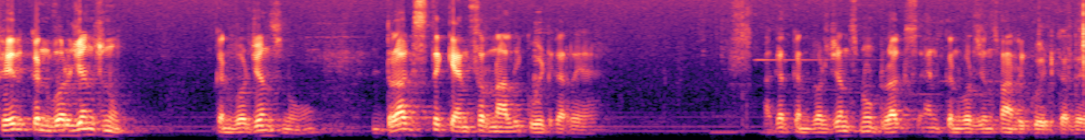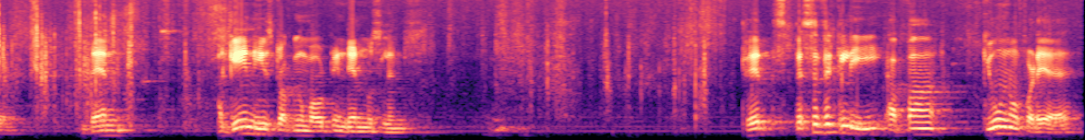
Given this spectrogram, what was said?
ਫਿਰ ਕਨਵਰਜੈਂਸ ਨੂੰ ਕਨਵਰਜੈਂਸ ਨੂੰ ਡਰੱਗਸ ਤੇ ਕੈਂਸਰ ਨਾਲ ਇਕੁਏਟ ਕਰ ਰਿਹਾ ਹੈ। ਅਗਰ ਕਨਵਰਜੈਂਸ ਨੂੰ ਡਰੱਗਸ ਐਂਡ ਕਨਵਰਜੈਂਸ ਨਾਲ ਇਕੁਏਟ ਕਰ ਰਹੇ ਹੋ then again he is talking about Indian Muslims ਫਿਰ ਸਪੈਸੀਫਿਕਲੀ ਆਪਾਂ ਕਿਉਂ ਇਹਨੂੰ ਫੜਿਆ ਹੈ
